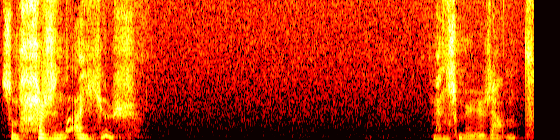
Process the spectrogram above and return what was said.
som Herren eier, men som er rand.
